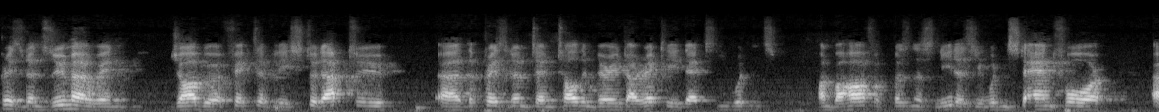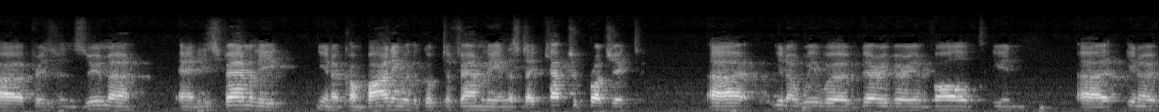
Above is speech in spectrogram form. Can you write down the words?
President Zuma when Jabu effectively stood up to uh, the president and told him very directly that he wouldn't, on behalf of business leaders, he wouldn't stand for uh, President Zuma and his family, you know, combining with the Gupta family in the state capture project uh, you know, we were very, very involved in, uh, you know,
